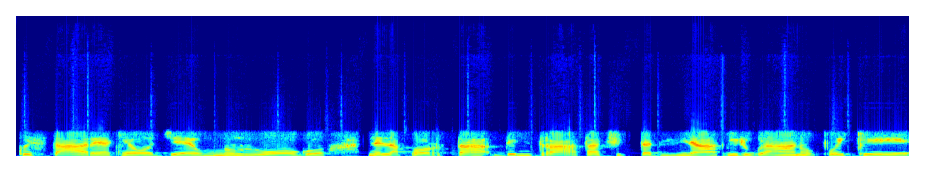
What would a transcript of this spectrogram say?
quest'area che oggi è un non luogo nella porta d'entrata cittadina di Lugano, poiché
